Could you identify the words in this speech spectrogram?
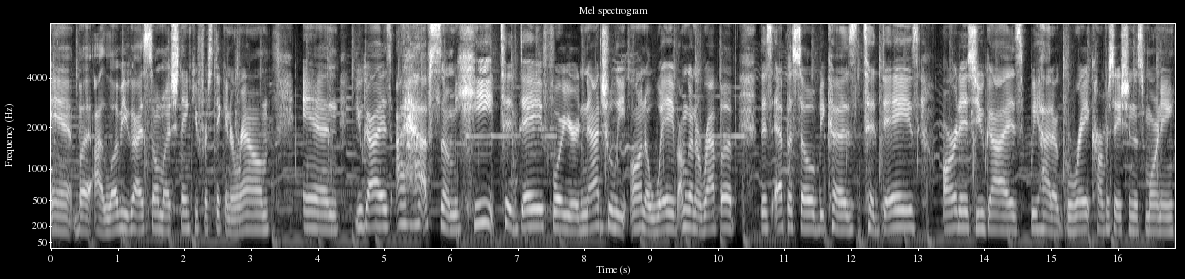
and but I love you guys so much. Thank you for sticking around. And you guys, I have some heat today for your naturally on a wave. I'm going to wrap up this episode because today's artist, you guys, we had a great conversation this morning.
